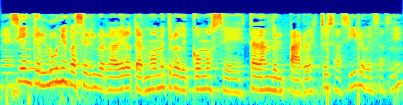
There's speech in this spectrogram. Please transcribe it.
Me decían que el lunes va a ser el verdadero termómetro de cómo se está dando el paro. ¿Esto es así? ¿Lo ves así?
